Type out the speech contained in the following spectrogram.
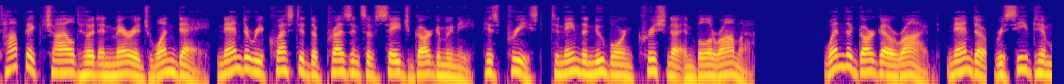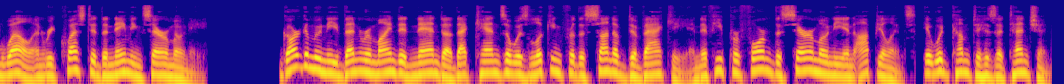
Topic childhood and marriage One day, Nanda requested the presence of sage Gargamuni, his priest, to name the newborn Krishna and Balarama. When the Garga arrived, Nanda, received him well and requested the naming ceremony. Gargamuni then reminded Nanda that Kansa was looking for the son of Devaki and if he performed the ceremony in opulence, it would come to his attention.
